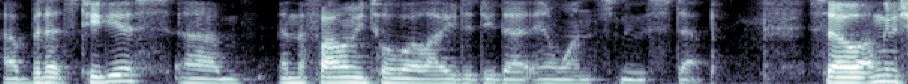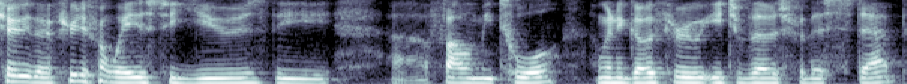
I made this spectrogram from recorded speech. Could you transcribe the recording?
uh, but that's tedious. Um, and the follow me tool will allow you to do that in one smooth step. So I'm going to show you there are three different ways to use the uh, follow me tool. I'm going to go through each of those for this step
